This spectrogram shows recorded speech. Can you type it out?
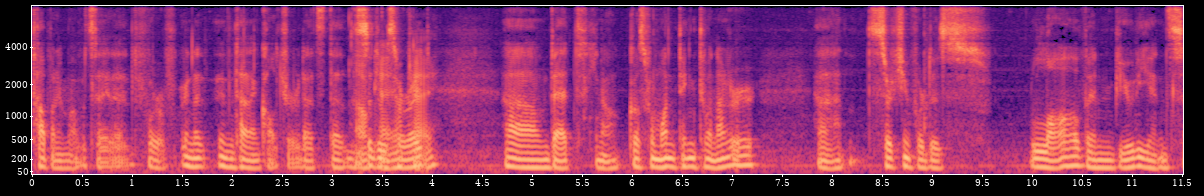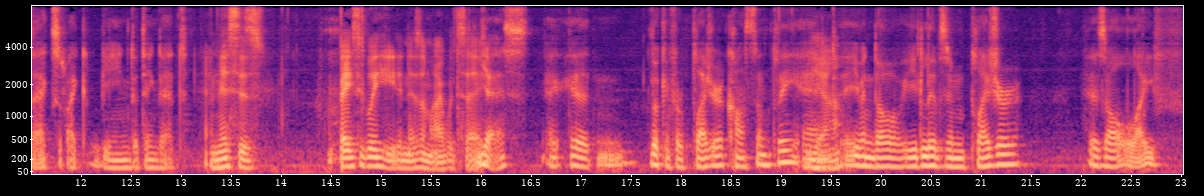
toponym I would say that for in, in Italian culture that's the, the Okay, seducer, okay. right? Um, that you know goes from one thing to another, uh, searching for this love and beauty and sex like being the thing that And this is basically hedonism, I would say. Yes, uh, uh, looking for pleasure constantly, and Yeah. even though he lives in pleasure his whole life,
